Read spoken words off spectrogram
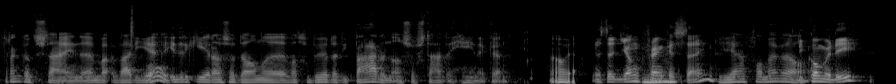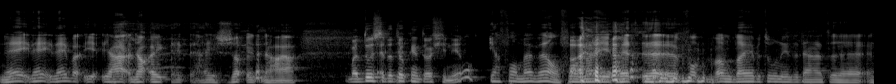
Frankenstein. waar die Oh. iedere keer als er dan eh, wat gebeurt, dat die paarden dan zo staan te hinniken. Oh ja. is dat Young Frankenstein? Ja, van mij wel. Die comedy? Nee, nee, nee, maar ja, nou, hij, hij is zo, eh, nou ja, Maar doen ze dat ook in het origineel? ja, van mij wel. Van mij met, eh, van- want wij hebben toen inderdaad eh, eh,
